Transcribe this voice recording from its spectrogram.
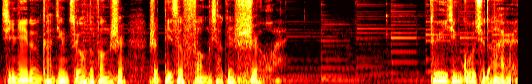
纪念一段感情最好的方式是彼此放下跟释怀。对于已经过去的爱人，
